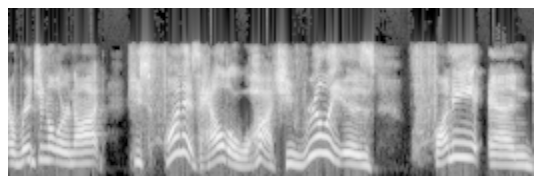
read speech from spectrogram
original or not, he's fun as hell to watch. He really is funny and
